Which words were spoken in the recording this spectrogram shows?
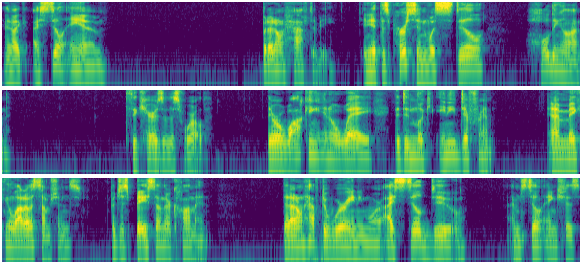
And they're like, I still am, but I don't have to be. And yet, this person was still holding on to the cares of this world. They were walking in a way that didn't look any different. And I'm making a lot of assumptions, but just based on their comment, that I don't have to worry anymore. I still do. I'm still anxious,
